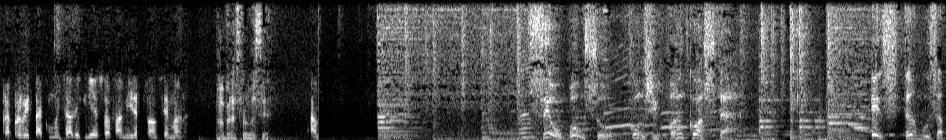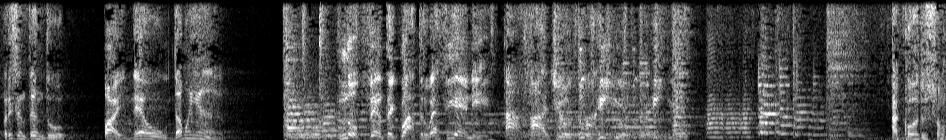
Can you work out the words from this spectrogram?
para aproveitar com muita alegria a sua família no final de semana. Um abraço para você. Seu bolso com Givan Costa. Estamos apresentando Painel da Manhã. 94 FN, a Rádio do Rio. Acordo som.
